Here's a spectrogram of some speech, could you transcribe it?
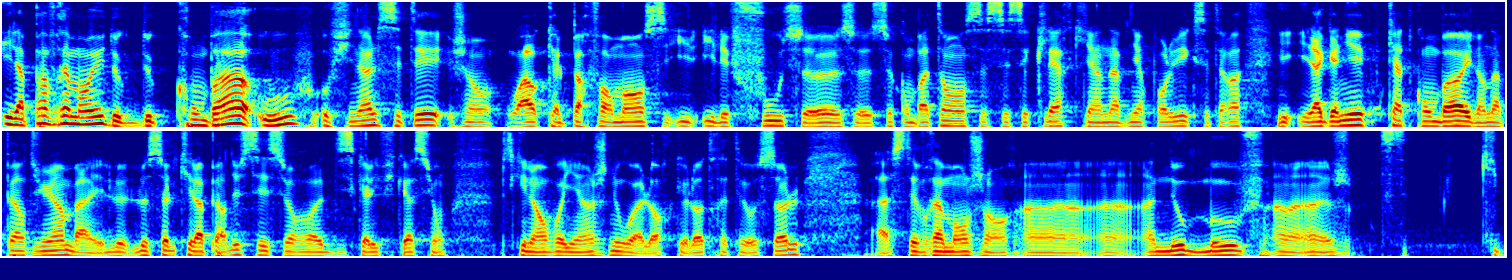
il a pas vraiment eu de, de combat où, au final, c'était genre, waouh, quelle performance, il, il est fou ce, ce, ce combattant, c'est clair qu'il y a un avenir pour lui, etc. Il, il, a gagné quatre combats, il en a perdu un, bah, le, le seul qu'il a perdu, c'est sur euh, disqualification, puisqu'il a envoyé un genou alors que l'autre était au sol. Euh, c'était vraiment genre un, un, un noob move, un, un qui,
